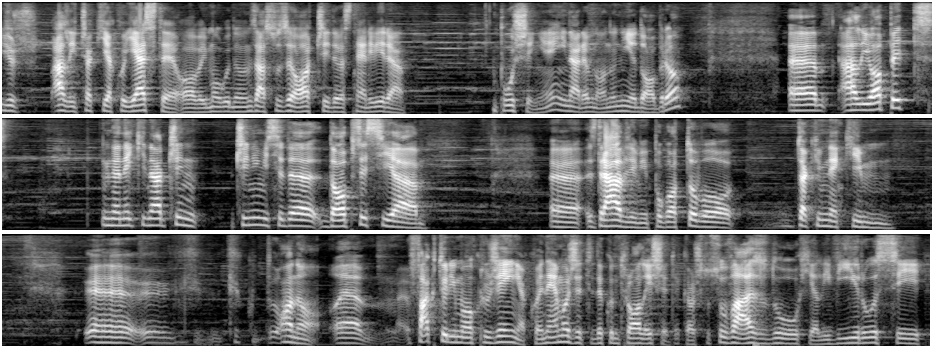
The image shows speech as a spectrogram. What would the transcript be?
još, ali čak i ako jeste, ovaj, mogu da vam zasuze oči da vas nervira pušenje i naravno ono nije dobro. E, ali opet, na neki način, čini mi se da, da obsesija e, zdravljem i pogotovo takvim nekim e, ono, e, faktorima okruženja koje ne možete da kontrolišete, kao što su vazduh, jeli, virusi,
